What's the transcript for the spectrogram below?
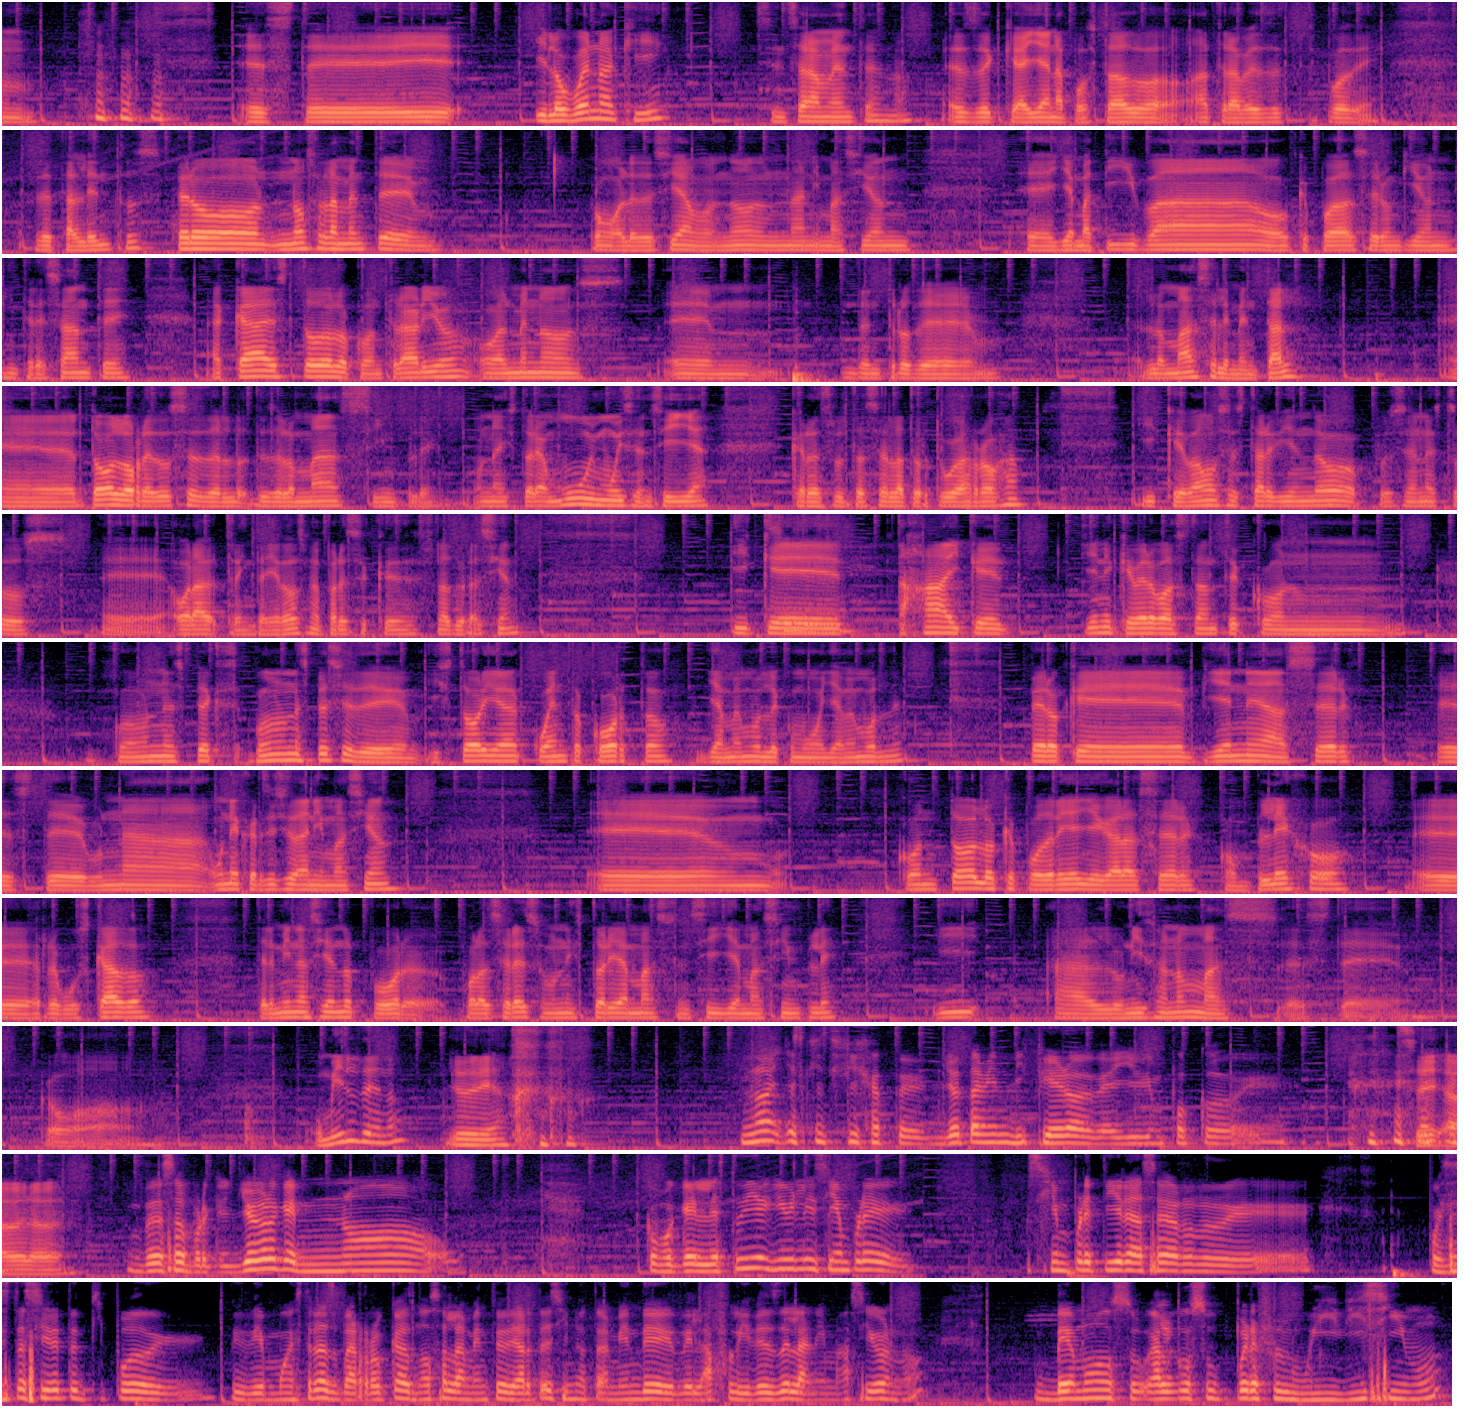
este, y lo bueno aquí, sinceramente, ¿no? Es de que hayan apostado a través de este tipo de de talentos, pero no solamente, como le decíamos, ¿no? una animación eh, llamativa o que pueda ser un guion interesante. Acá es todo lo contrario, o al menos em, dentro de lo más elemental. Eh, todo lo reduce desde lo más simple. Una historia muy muy sencilla que resulta ser la tortuga roja y que vamos a estar viendo pues en estos eh, hora 32 me parece que es la duración. Y que, ajá, y que tiene que ver bastante con, con, una especie, con una especie de historia, cuento corto, llamémosle como llamémosle, pero que viene a ser este, una, un ejercicio de animación. Eh, con todo lo que podría llegar a ser complejo, eh, rebuscado, termina siendo por, por hacer eso, una historia más sencilla, más simple y al unísono más, este, como humilde, ¿no? Yo diría. No, es que fíjate, yo también difiero de ahí un poco de... Sí, a ver, a ver. De eso, porque yo creo que no... Como que el estudio Ghibli siempre... Siempre tira a hacer... Eh, pues este cierto tipo de, de, muestras barrocas, no solamente de arte, sino también de, de la fluidez de la animación, ¿no? Vemos algo súper fluidísimo,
